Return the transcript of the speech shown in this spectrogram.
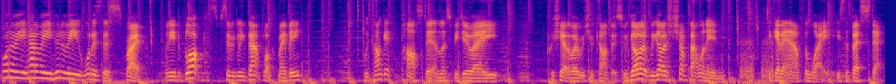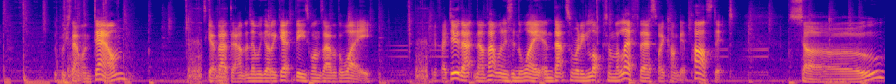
what do we, how do we, who do we, what is this? Right. We need a block, specifically that block maybe. We can't get past it unless we do a push out of the way, which we can't do. So we gotta, we gotta shove that one in to get it out of the way is the best step. We push that one down to get that down, and then we gotta get these ones out of the way but if I do that, now that one is in the way, and that's already locked on the left there, so I can't get past it. So...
